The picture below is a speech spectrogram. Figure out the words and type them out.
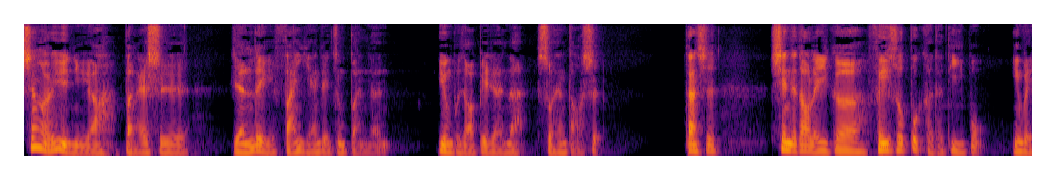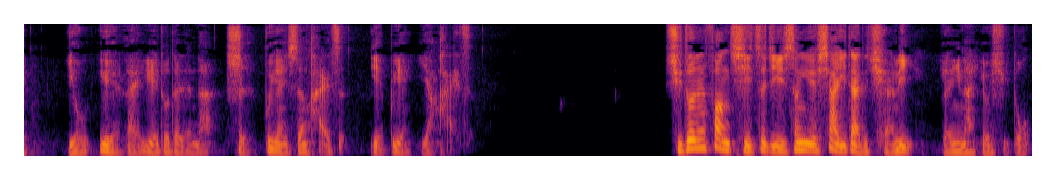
生儿育女啊，本来是人类繁衍的一种本能，用不着别人呢说三道四。但是现在到了一个非说不可的地步，因为有越来越多的人呢是不愿意生孩子，也不愿意养孩子。许多人放弃自己生育下一代的权利，原因呢有许多，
